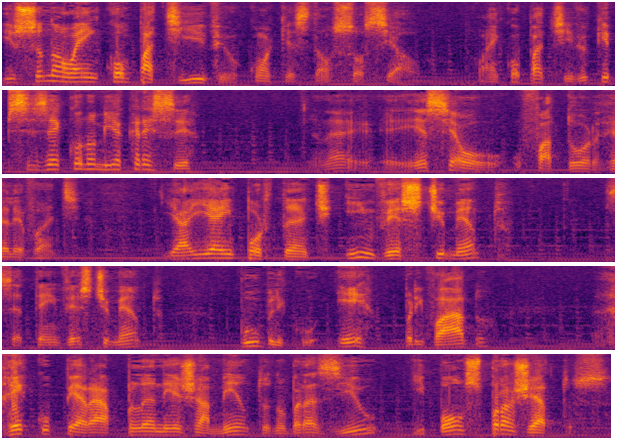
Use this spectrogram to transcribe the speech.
Isso não é incompatível com a questão social. Não é incompatível. O que precisa é a economia crescer. Né? Esse é o, o fator relevante. E aí é importante investimento. Você tem investimento público e privado, recuperar planejamento no Brasil e bons projetos.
